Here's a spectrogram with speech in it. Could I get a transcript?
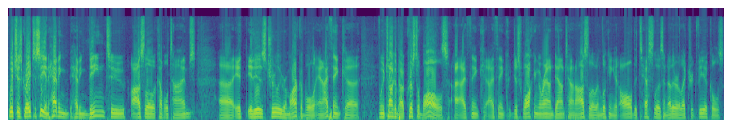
which is great to see. And having having been to Oslo a couple times, uh, it it is truly remarkable. And I think uh, when we talk about crystal balls, I, I, think I think just walking around downtown Oslo and looking at all the Teslas and other electric vehicles,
